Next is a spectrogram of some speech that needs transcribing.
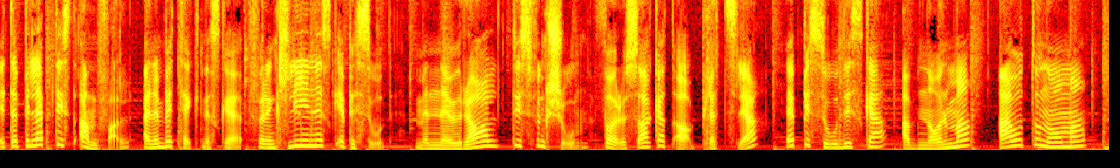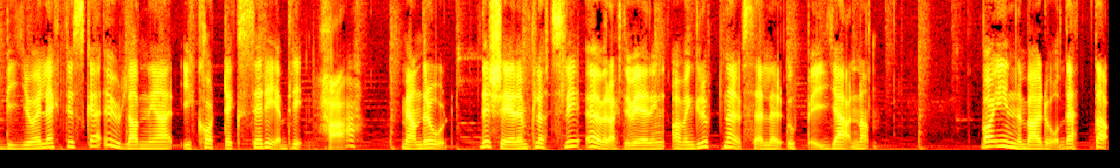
Et epileptisk anfall er en betegnelse for en klinisk episod med neural dysfunktion forårsaket av plötsliga, episodiske, abnorma, autonoma, bioelektriske utladninger i cortex cerebri. Ha? Med andre ord, det sker en plutselig overaktivering av en grupp nervceller oppe i hjärnan. Vad innebär då detta?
